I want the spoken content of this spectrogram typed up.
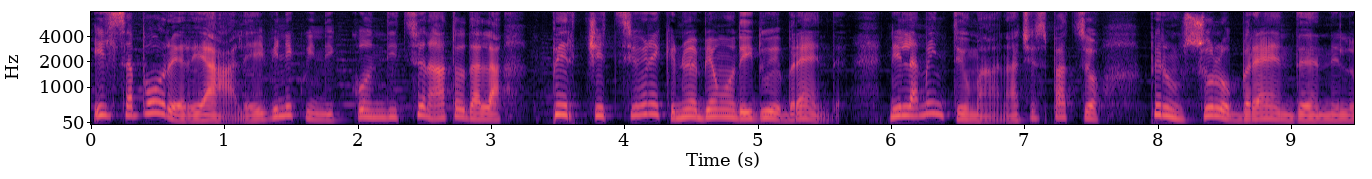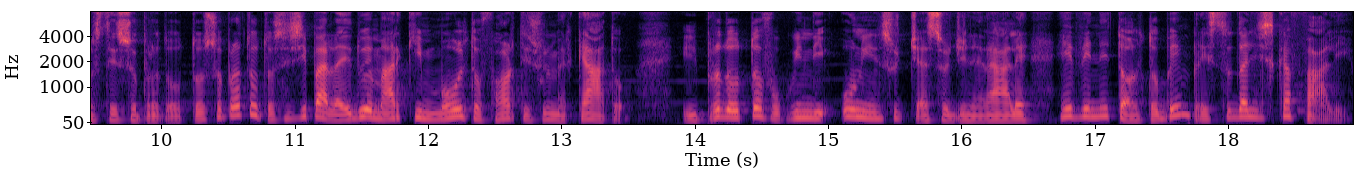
Il sapore reale viene quindi condizionato dalla percezione che noi abbiamo dei due brand. Nella mente umana c'è spazio per un solo brand nello stesso prodotto, soprattutto se si parla di due marchi molto forti sul mercato. Il prodotto fu quindi un insuccesso generale e venne tolto ben presto dagli scaffali.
